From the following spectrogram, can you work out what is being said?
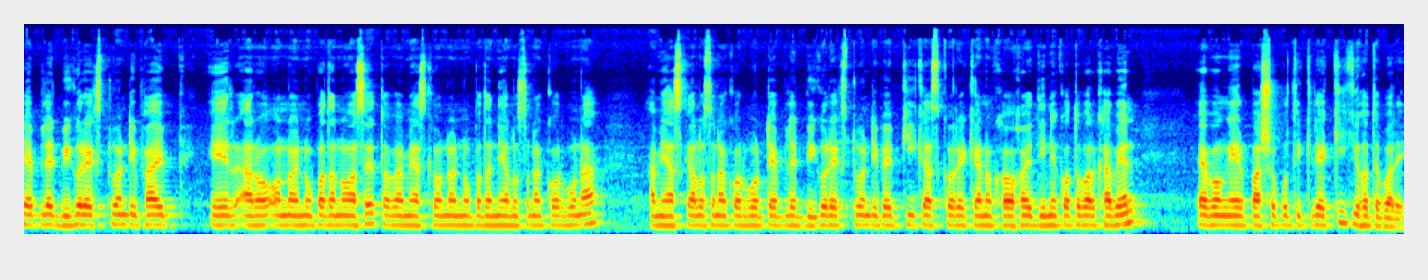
tablet Vigor X twenty five এর আরও অন্যান্য উপাদানও আছে, তবে আমি আজকে অন্যান্য উপাদান নিয়ে আলোচনা করব না। আমি আজকে আলোচনা করব tablet Vigor X twenty five কী কাজ করে, কেন খাওয়া হয়, দিনে কতবার খাবেন, এবং এর পার্শ্ব প্রতিক্রিয়া কী কী হতে পারে।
